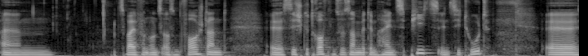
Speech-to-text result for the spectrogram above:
ähm, zwei von uns aus dem Vorstand äh, sich getroffen, zusammen mit dem Heinz-Pietz-Institut äh,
